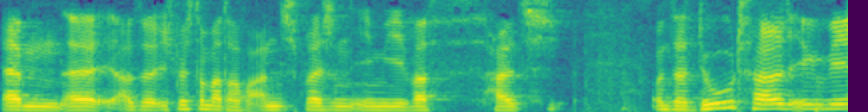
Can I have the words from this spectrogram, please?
Ähm, äh, also ich möchte noch mal darauf ansprechen, irgendwie was halt unser Dude halt irgendwie,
